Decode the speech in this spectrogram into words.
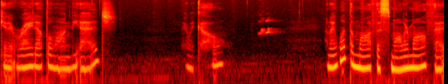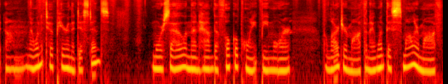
get it right up along the edge. There we go. And I want the moth, the smaller moth, that um, I want it to appear in the distance more so, and then have the focal point be more the larger moth. And I want this smaller moth,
